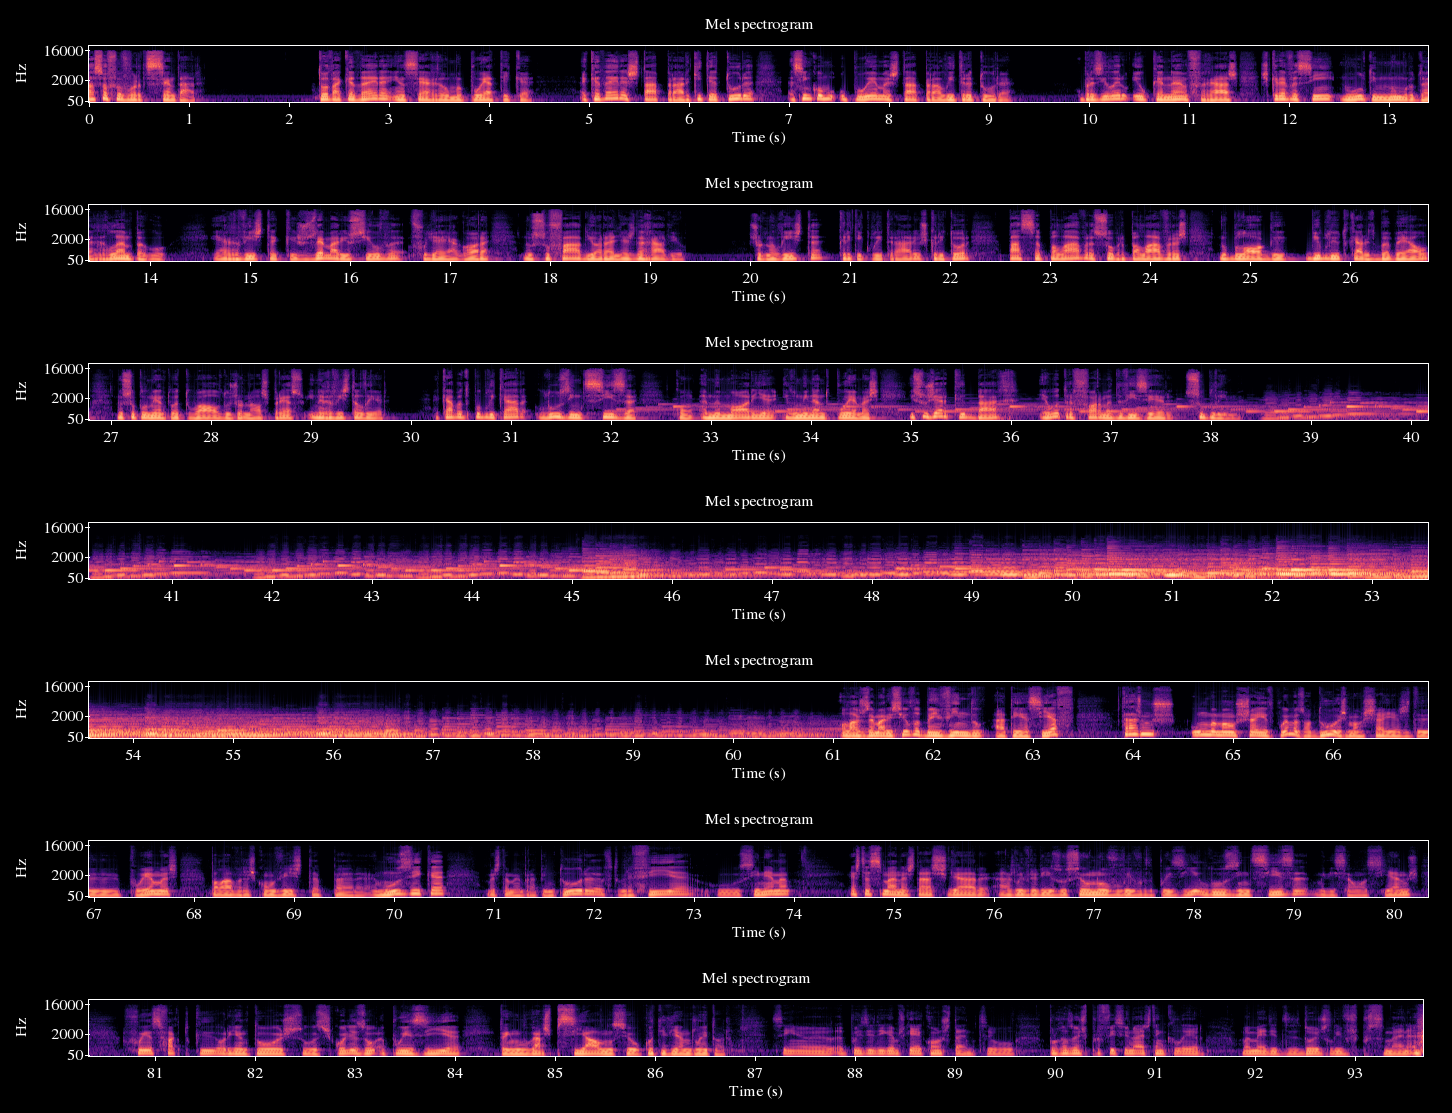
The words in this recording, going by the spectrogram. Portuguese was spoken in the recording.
Faça o favor de se sentar. Toda a cadeira encerra uma poética. A cadeira está para a arquitetura, assim como o poema está para a literatura. O brasileiro Eucanã Ferraz escreve assim no último número da Relâmpago. É a revista que José Mário Silva folheia agora no sofá de orelhas da rádio. Jornalista, crítico literário, escritor, passa palavra sobre palavras no blog Bibliotecário de Babel, no suplemento atual do Jornal Expresso e na revista Ler. Acaba de publicar Luz Indecisa, com a memória iluminando poemas, e sugere que Barre é outra forma de dizer sublime. Olá, José Mário Silva, bem-vindo à TSF. Traz-nos uma mão cheia de poemas, ou duas mãos cheias de poemas, palavras com vista para a música, mas também para a pintura, a fotografia, o cinema. Esta semana está a chegar às livrarias o seu novo livro de poesia, Luz Indecisa, uma edição Oceanos. Foi esse facto que orientou as suas escolhas ou a poesia tem um lugar especial no seu cotidiano de leitor? Sim, a poesia, digamos que é constante. Eu, por razões profissionais, tenho que ler uma média de dois livros por semana,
